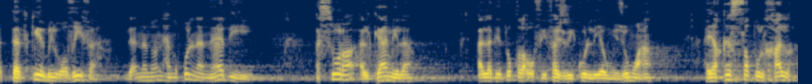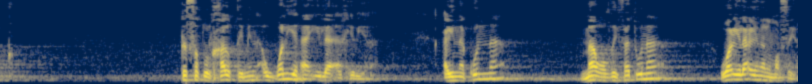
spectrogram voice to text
التذكير بالوظيفة لأننا نحن قلنا أن هذه السورة الكاملة التي تقرأ في فجر كل يوم جمعة هي قصة الخلق. قصة الخلق من أولها إلى آخرها. أين كنا؟ ما وظيفتنا؟ وإلى أين المصير؟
